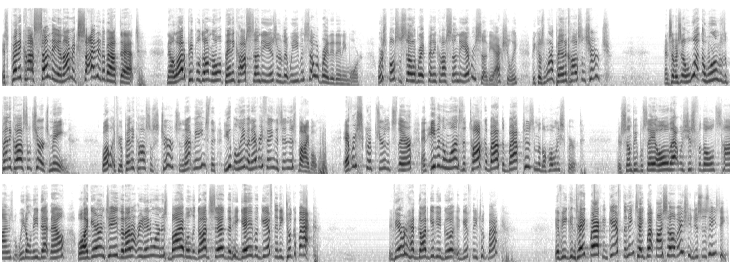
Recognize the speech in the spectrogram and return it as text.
It's Pentecost Sunday, and I'm excited about that. Now, a lot of people don't know what Pentecost Sunday is or that we even celebrate it anymore. We're supposed to celebrate Pentecost Sunday every Sunday, actually, because we're a Pentecostal church. And somebody said, well, What in the world does a Pentecostal church mean? Well, if you're a Pentecostal church, then that means that you believe in everything that's in this Bible, every scripture that's there, and even the ones that talk about the baptism of the Holy Spirit. There's some people say, oh, that was just for the old times, but we don't need that now. Well, I guarantee that I don't read anywhere in this Bible that God said that He gave a gift and He took it back. Have you ever had God give you a, gift that He took back? If He can take back a gift, then He can take back my salvation just as easy.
